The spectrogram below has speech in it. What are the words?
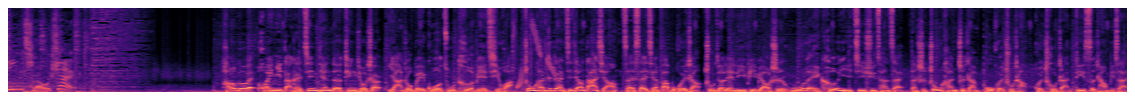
星球事儿。Hello，各位，欢迎你打开今天的听球事儿。亚洲杯国足特别企划，中韩之战即将打响。在赛前发布会上，主教练里皮表示，吴磊可以继续参赛，但是中韩之战不会出场，会出战第四场比赛。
